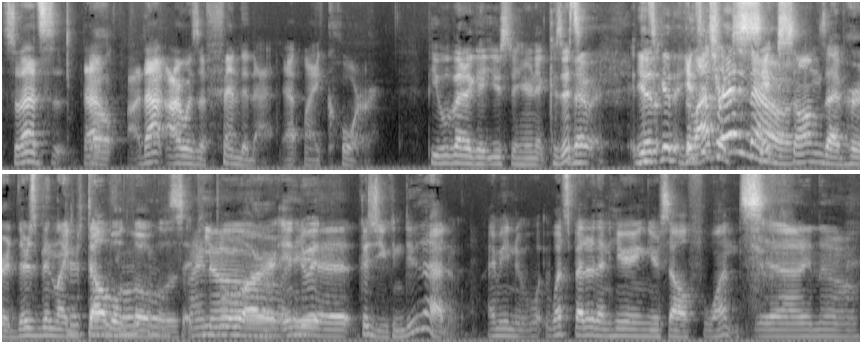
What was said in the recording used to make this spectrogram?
so that's that Well- that I was offended at at my core. people better get used to hearing it because it's The- the, it's good- The it's last like trend now. six songs I've heard, there's been like There's doubled double vocals. vocals. and I People know, are into it it. because you can do that. I mean, what's better than hearing yourself once? Yeah, I know.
